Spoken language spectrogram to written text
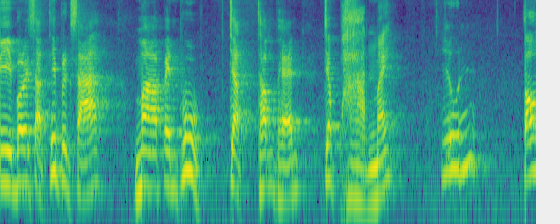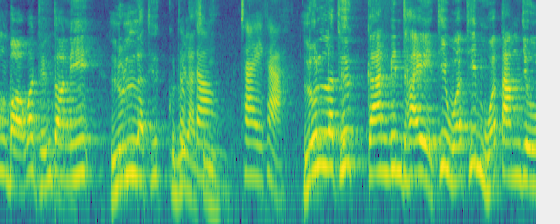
มีบริษัทที่ปรึกษามาเป็นผู้จัดทำแผนจะผ่านไหม ลุ้นต้องบอกว่าถึงตอนนี้ลุ้นระทึกคุณถูวิกลาต้สิองนีใช่ค่ะ ลุ้นระทึกการบินไทยที่หัวทิ่มหัวตำอยู่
